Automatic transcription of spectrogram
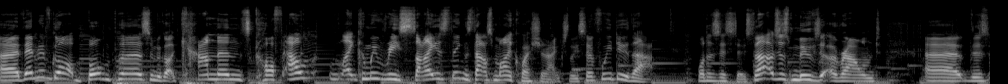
Uh, then we've got bumpers and we've got cannons, coffee. How, like, can we resize things? That's my question, actually. So if we do that, what does this do? So that just moves it around uh, there's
